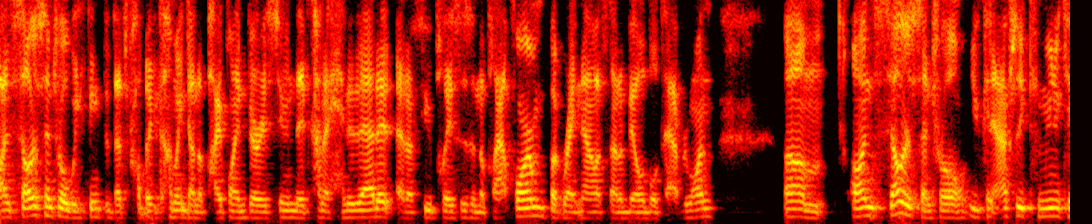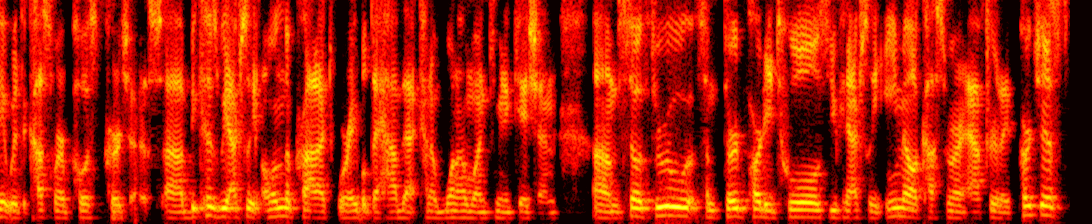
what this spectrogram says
on Seller Central, we think that that's probably coming down the pipeline very soon. They've kind of hinted at it at a few places in the platform, but right now it's not available to everyone. Um, on Seller Central, you can actually communicate with the customer post purchase. Uh, because we actually own the product, we're able to have that kind of one on one communication. Um, so, through some third party tools, you can actually email a customer after they've purchased.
